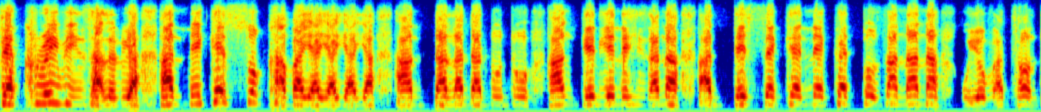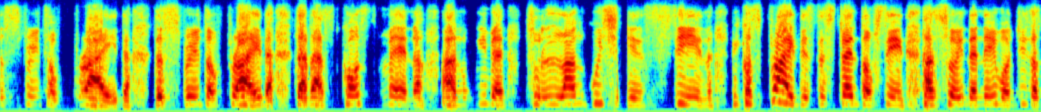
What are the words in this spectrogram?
their cravings. Hallelujah. And make so kabaya ya ya ya and dalada dodo and gediene hizana and desekene zanana. We overturn the spirit of pride, the spirit of pride that has caused men and women to languish in sin because pride is the strength of sin. And so, in the name of Jesus,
